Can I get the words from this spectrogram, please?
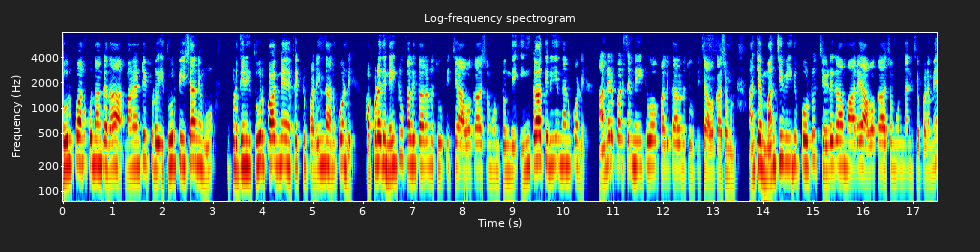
తూర్పు అనుకున్నాం కదా మన అంటే ఇప్పుడు ఈ తూర్పు ఈశాన్యము ఇప్పుడు దీనికి తూర్పు ఆగ్నేయ ఎఫెక్ట్ పడిందా అనుకోండి అప్పుడు అది నెగిటివ్ ఫలితాలను చూపించే అవకాశం ఉంటుంది. ఇంకా తిరిగింది అనుకోండి హండ్రెడ్ పర్సెంట్ నెగిటివ్ ఫలితాలను చూపించే అవకాశం ఉంది అంటే మంచి వీధిపోటు చెడుగా మారే అవకాశం ఉందని చెప్పడమే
